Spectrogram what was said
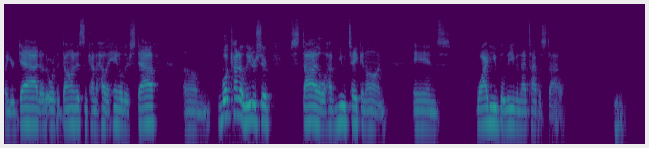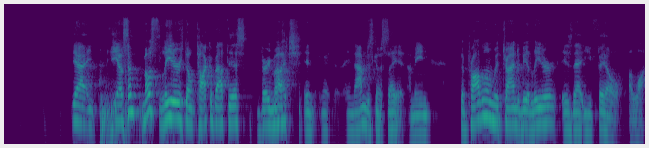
you know, your dad, other orthodontists, and kind of how they handle their staff. Um, what kind of leadership style have you taken on, and why do you believe in that type of style? Yeah, you know, some most leaders don't talk about this very much, and and I'm just going to say it. I mean, the problem with trying to be a leader is that you fail a lot,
